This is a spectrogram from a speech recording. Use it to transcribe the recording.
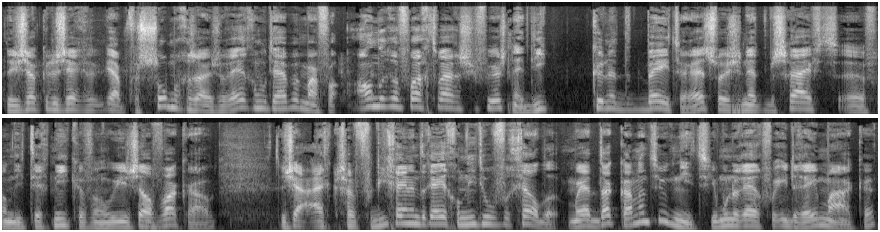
Dus je zou kunnen zeggen, ja, voor sommigen zou je zo'n regel moeten hebben... maar voor andere vrachtwagenchauffeurs, nee, die kunnen het beter. Hè? Zoals je net beschrijft uh, van die technieken van hoe je jezelf wakker houdt. Dus ja, eigenlijk zou voor diegene de regel niet hoeven gelden. Maar ja, dat kan natuurlijk niet. Je moet een regel voor iedereen maken.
